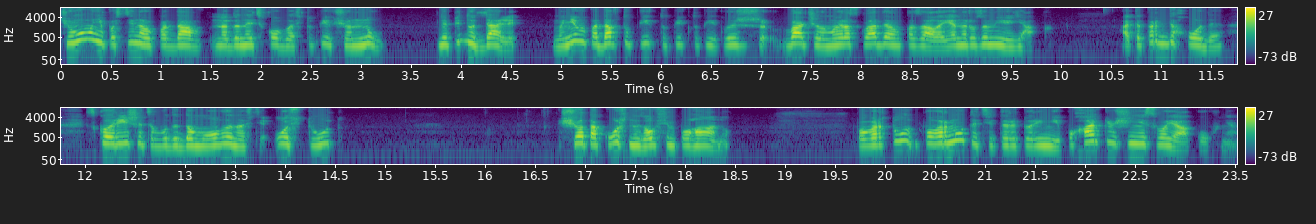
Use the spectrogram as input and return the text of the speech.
Чому мені постійно випадав на Донецьку область тупік, що ну не підуть далі? Мені випадав тупік, тупік, тупік. Ви ж бачили, мої розклади я вам казала, я не розумію як. А тепер доходить. Скоріше це буде домовленості ось тут, що також не зовсім погано. Поверту, повернути ці території ні. По Харківщині своя кухня.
